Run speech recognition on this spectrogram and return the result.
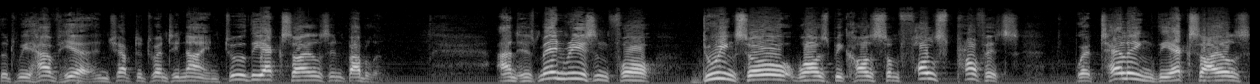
that we have here in chapter 29 to the exiles in Babylon. And his main reason for doing so was because some false prophets were telling the exiles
